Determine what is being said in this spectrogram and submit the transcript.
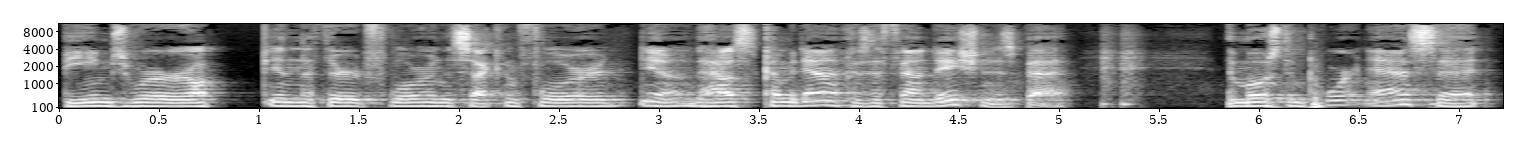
beams were up in the third floor and the second floor, you know, the house is coming down because the foundation is bad. The most important asset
